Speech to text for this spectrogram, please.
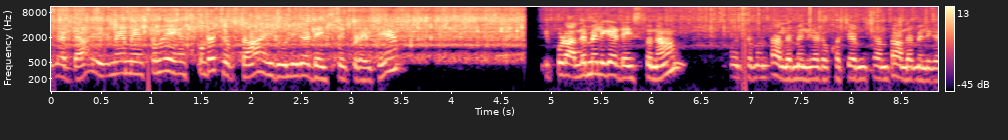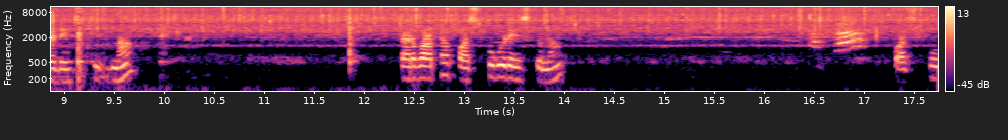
ఉల్లిగడ్డ ఏమేమి వేస్తున్నా వేసుకుంటే చెప్తా. ఇది ఉల్లిగడ్డ వేస్తా ఇప్పుడైతే. ఇప్పుడు అల్లం ఎల్లిగడ్డ వేస్తున్నా. కొంచెం అంతా అల్లం ఎల్లిగడ్డ ఒక చెంచా అంతా అల్లం ఎల్లిగడ్డ వేసుకుంటున్నా. తర్వాత పసుపు కూడా వేస్తున్నా. పసుపు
